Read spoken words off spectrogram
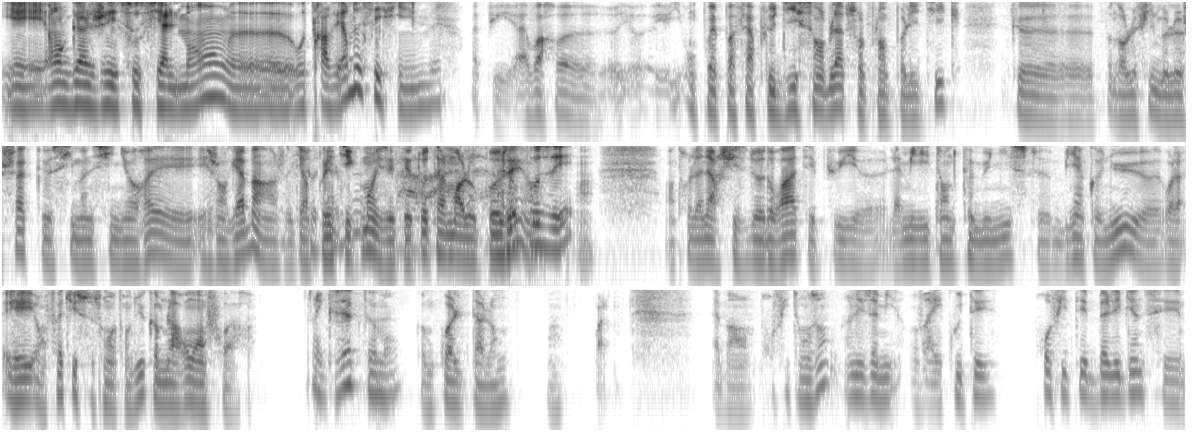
et engagées socialement euh, au travers de ses films. Et puis avoir, euh, on pouvait pas faire plus dissemblable sur le plan politique que pendant le film Le Chat que Simone Signoret et, Jean Gabin. Je veux dire, politiquement, ils étaient totalement à l'opposé. Hein, hein, entre l'anarchiste de droite et puis la militante communiste bien connue. voilà. Et en fait, ils se sont entendus comme larron en foire. Exactement. Comme quoi le talent. Hein, voilà. Eh ben, profitons-en, les amis. On va écouter profitez bel et bien de ces,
